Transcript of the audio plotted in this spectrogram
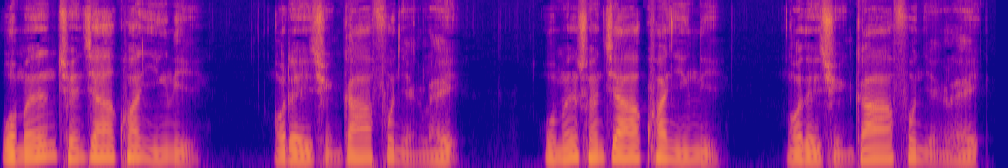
我们全家欢迎你我哋全家欢迎你。我们全家欢迎你我哋全家欢迎你。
